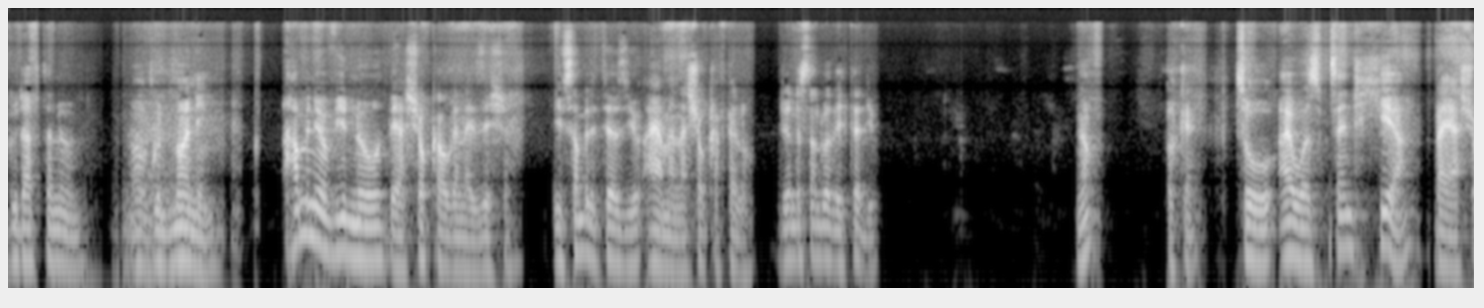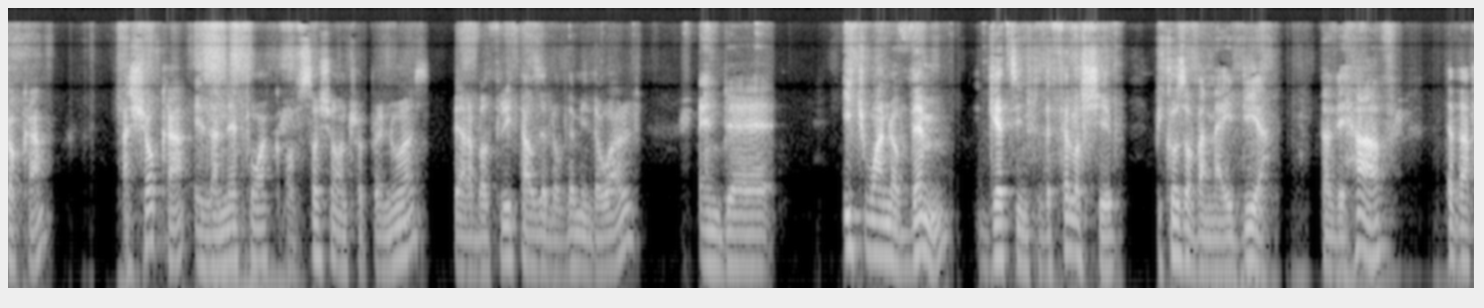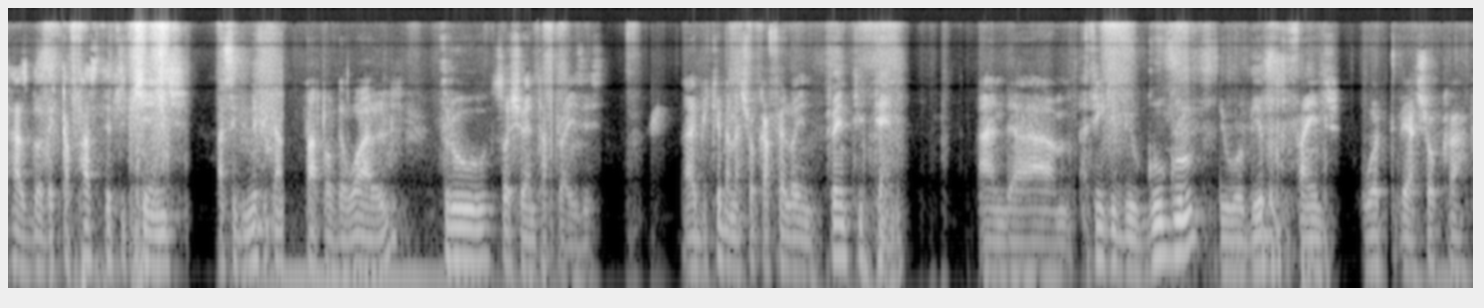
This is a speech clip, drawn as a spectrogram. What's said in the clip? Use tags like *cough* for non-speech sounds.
good afternoon, or good morning. How many of you know the Ashoka organization? If somebody tells you, I am an Ashoka fellow, do you understand what they tell you? No? Okay. So I was sent here by Ashoka. Ashoka is a network of social entrepreneurs. There are about 3,000 of them in the world. And uh, each one of them gets into the fellowship because of an idea that they have that has got the capacity to change a significant part of the world through social enterprises. I became an Ashoka Fellow in 2010. And um, I think if you Google, you will be able to find what the Ashoka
